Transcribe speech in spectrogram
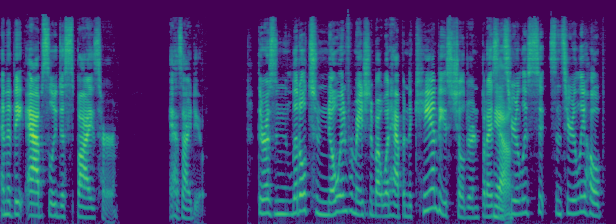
and that they absolutely despise her, as I do. There is little to no information about what happened to Candy's children, but I Yeah. sincerely sincerely hope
